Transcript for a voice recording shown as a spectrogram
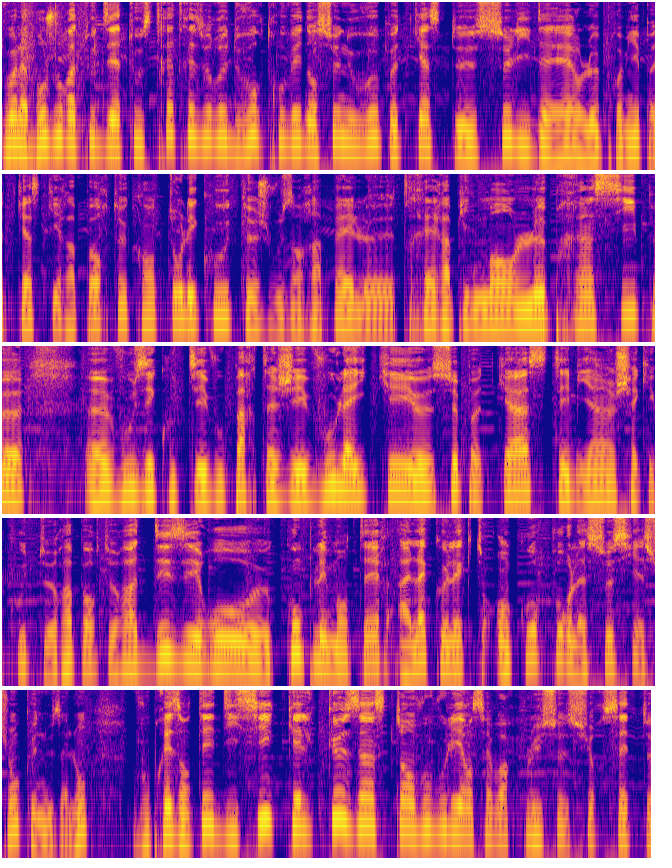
Voilà, bonjour à toutes et à tous, très très heureux de vous retrouver dans ce nouveau podcast solidaire, le premier podcast qui rapporte quand on l'écoute, je vous en rappelle euh, très rapidement le principe, euh, vous écoutez, vous partagez, vous likez euh, ce podcast, eh bien chaque écoute rapportera des zéros complémentaires à la collecte en cours pour l'association que nous allons vous présenter d'ici quelques instants. Vous voulez en savoir plus sur cette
